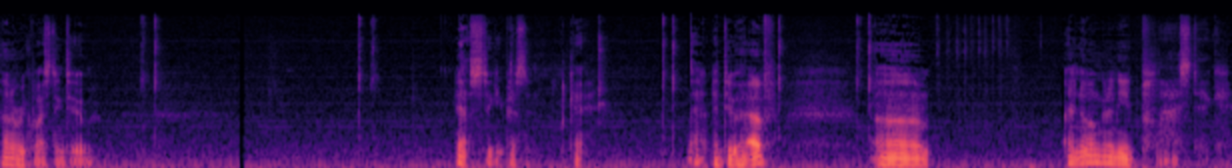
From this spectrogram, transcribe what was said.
Not a requesting tube. Yes, sticky piston. Okay. That I do have. Um, I know I'm to need plastic.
